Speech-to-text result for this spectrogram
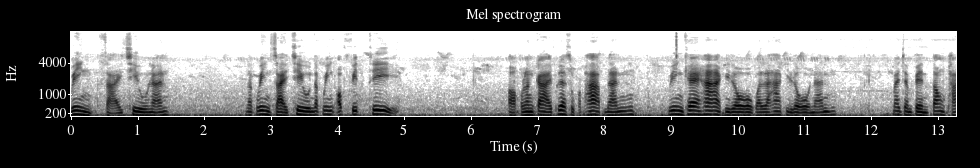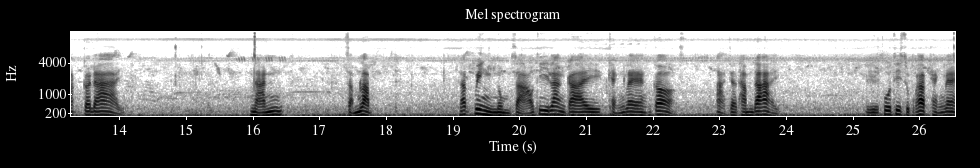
วิ่งสายชิลนั้น นักวิ่งสายชิลนักวิ่งออฟฟิศที่ ออกกำลังกายเพื่อสุขภาพนั้น วิ่งแค่ 5 กิโลวันละ 5 กิโลนั้น ไม่จำเป็นต้องพักก็ได้ นั้นสำหรับนักวิ่งหนุ่มสาวที่ร่างกายแข็งแรงก็อาจจะทำได้ หรือผู้ที่สุขภาพแข็งแรง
